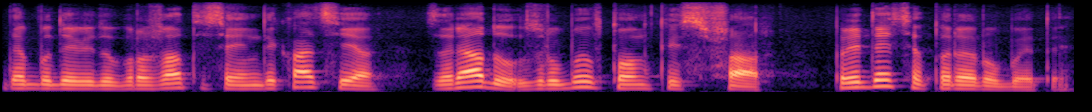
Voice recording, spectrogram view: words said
де буде відображатися індикація заряду, зробив тонкий шар. Прийдеться переробити.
